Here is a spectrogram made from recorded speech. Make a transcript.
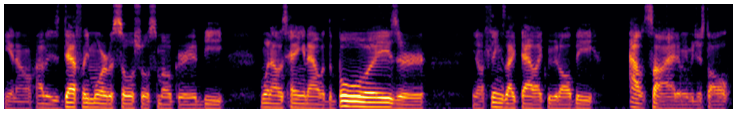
You know, I was definitely more of a social smoker. It'd be when I was hanging out with the boys or, you know, things like that. Like we would all be outside and we would just all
